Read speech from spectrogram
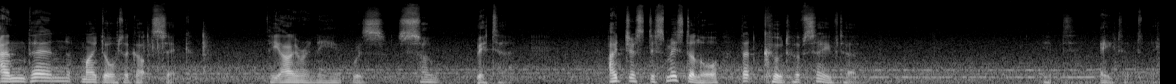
And then my daughter got sick. The irony was so bitter. I'd just dismissed a law that could have saved her. It ate at me.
